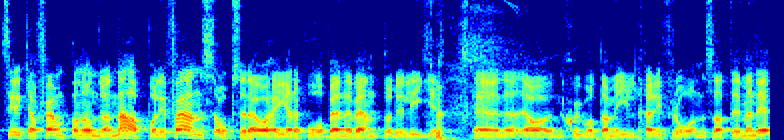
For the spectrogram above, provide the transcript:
cirka 1500 Napoli-fans också där och hejade på Benevento. Det ligger eh, ja, 7-8 mil därifrån. Så att, men det,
